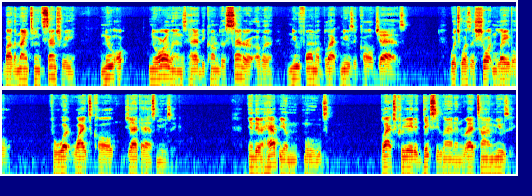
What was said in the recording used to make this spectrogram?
By the 19th century, New, or- New Orleans had become the center of a new form of black music called jazz, which was a shortened label for what whites called jackass music. In their happier moods, blacks created Dixieland and ragtime music.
